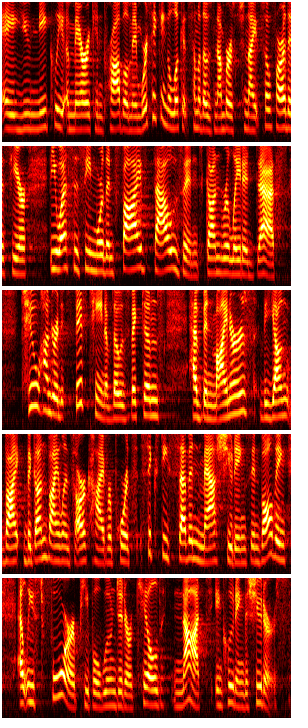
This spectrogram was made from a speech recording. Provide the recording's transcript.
a uniquely American problem. And we're taking a look at some of those numbers tonight. So far this year, the U.S. has seen more than 5,000 gun related deaths. 215 of those victims have been minors. The, young the Gun Violence Archive reports 67 mass shootings involving at least four people wounded or killed, not including the shooters.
